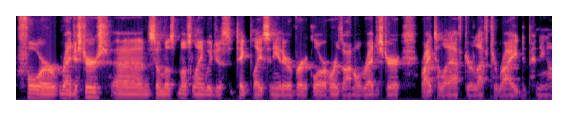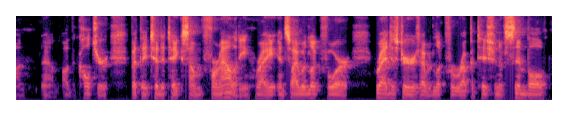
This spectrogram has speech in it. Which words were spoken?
for registers. Um, so most, most languages take place in either a vertical or horizontal register, right to left or left to right, depending on, uh, on the culture, but they tend to take some formality, right? And so I would look for registers, I would look for repetition of symbol.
